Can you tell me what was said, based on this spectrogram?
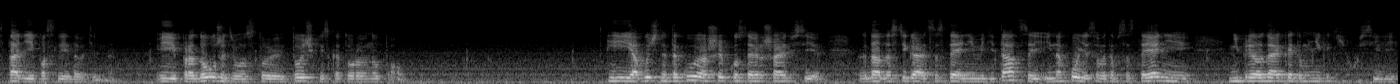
стадии последовательно, и продолжить его с той точки, с которой он упал. И обычно такую ошибку совершают все, когда достигают состояния медитации и находятся в этом состоянии, не прилагая к этому никаких усилий,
